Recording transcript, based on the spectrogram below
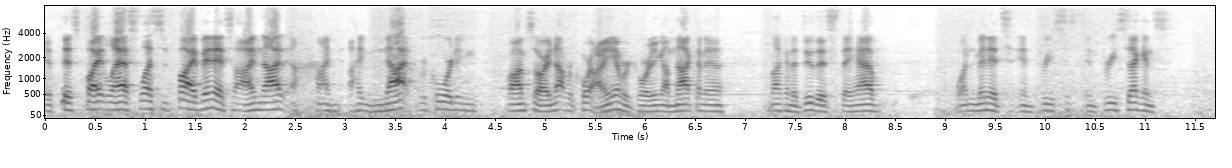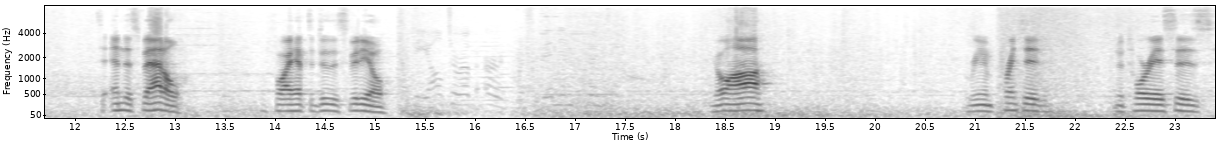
If this fight lasts less than five minutes, I'm not I'm I'm not recording well, I'm sorry, not recording. I am recording. I'm not gonna I'm not gonna do this. They have one minute and three in three seconds to end this battle before I have to do this video. Yorha re-imprinted Notorious's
